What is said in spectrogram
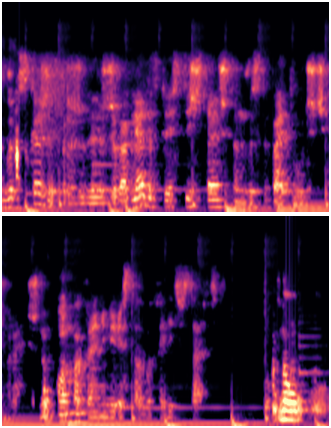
вот расскажи про Живоглядов, то есть ты считаешь, что он выступает лучше, чем раньше? Ну, он, по крайней мере, стал выходить в старте. Ну,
